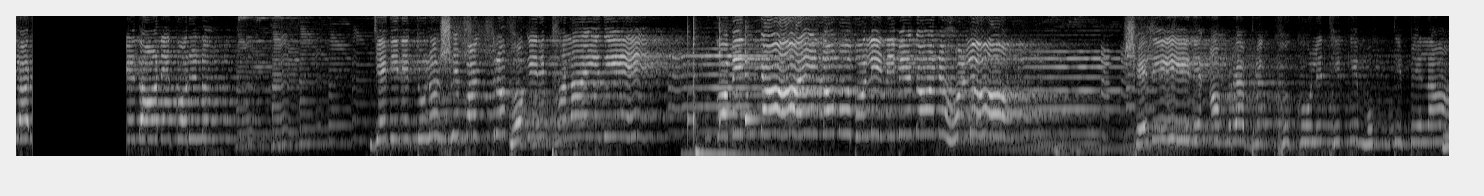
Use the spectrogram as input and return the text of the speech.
চরণে করল, যেদিন তুলসী পত্র ভোগের থালায় দিয়ে গোবিন্দ আমরা বৃক্ষকুল থেকে মুক্তি পেলাম।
